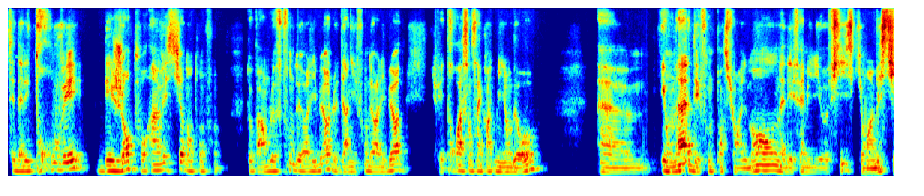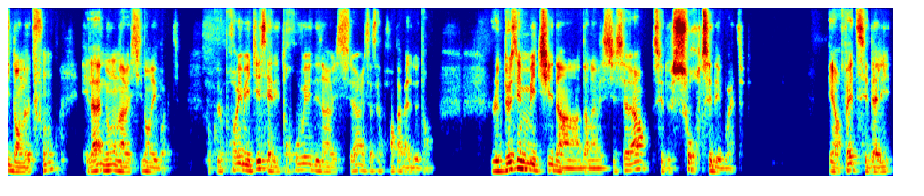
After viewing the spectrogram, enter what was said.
c'est d'aller trouver des gens pour investir dans ton fonds. Donc, par exemple, le fonds de Early Bird, le dernier fonds de Early Bird, il fait 350 millions d'euros. Euh, et on a des fonds de pension allemands, on a des family office qui ont investi dans notre fonds. Et là, nous, on investit dans des boîtes. Donc, le premier métier, c'est aller trouver des investisseurs et ça, ça prend pas mal de temps. Le deuxième métier d'un investisseur, c'est de sourcer des boîtes. Et en fait, c'est d'aller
